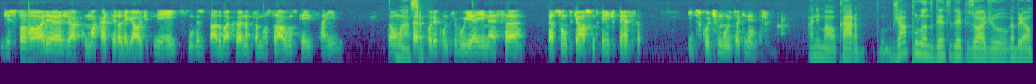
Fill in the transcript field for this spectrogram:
de história, já com uma carteira legal de clientes, um resultado bacana para mostrar, alguns cases saindo. Então Massa. espero poder contribuir aí nessa assunto que é um assunto que a gente pensa e discute muito aqui dentro. Animal, cara. Já pulando dentro do episódio, Gabriel,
